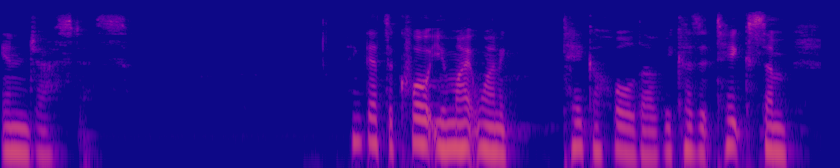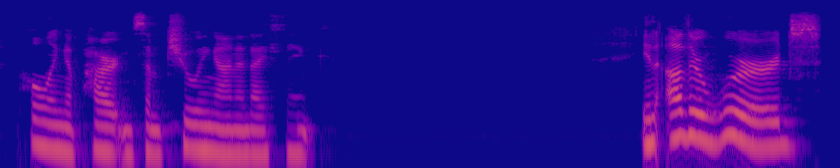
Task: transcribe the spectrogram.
injustice. I think that's a quote you might want to take a hold of because it takes some pulling apart and some chewing on it, I think. In other words,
